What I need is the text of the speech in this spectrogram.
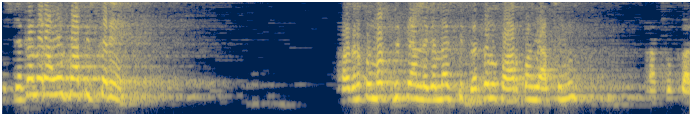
اس نے کہا، میرا اونٹ واپس کریں۔ اگر تم پھر کہنے لگے، میں اس کی گردن اتارتا ہوں آپ سے نہیں۔ چھپ کر۔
